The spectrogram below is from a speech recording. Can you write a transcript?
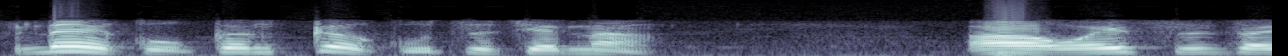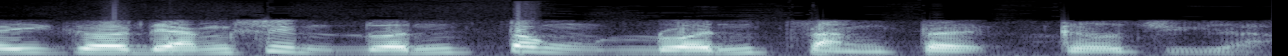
类股跟个股之间呢、啊，维持着一个良性轮动轮涨的格局啊，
